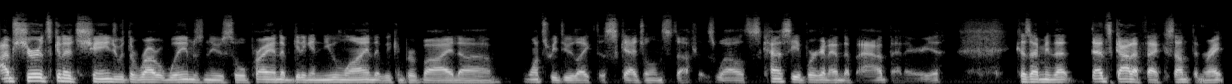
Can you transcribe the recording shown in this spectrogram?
am sure it's going to change with the Robert Williams news, so we'll probably end up getting a new line that we can provide uh, once we do like the schedule and stuff as well. Let's kind of see if we're going to end up at that area, because I mean that that's got to affect something, right?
